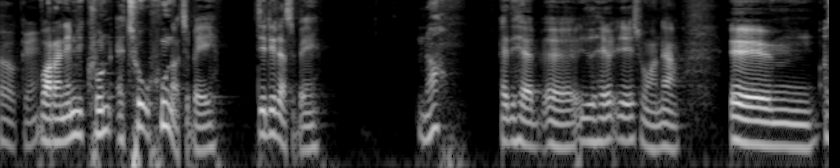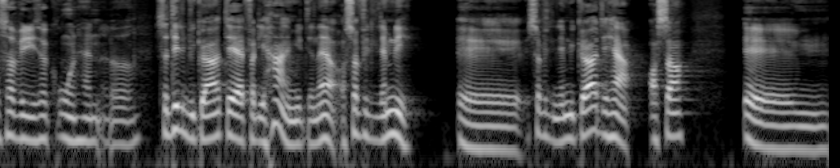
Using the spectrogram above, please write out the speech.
Okay. hvor der nemlig kun er to hunder tilbage. Det er det, der er tilbage Nå, af det her øh, hvide næsehorn der. Øhm, og så vil de så gro en hand eller hvad? Så det, de vil gøre, det er, for de har nemlig den her, og så vil de nemlig, øh, så vil de nemlig gøre det her, og så øh,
